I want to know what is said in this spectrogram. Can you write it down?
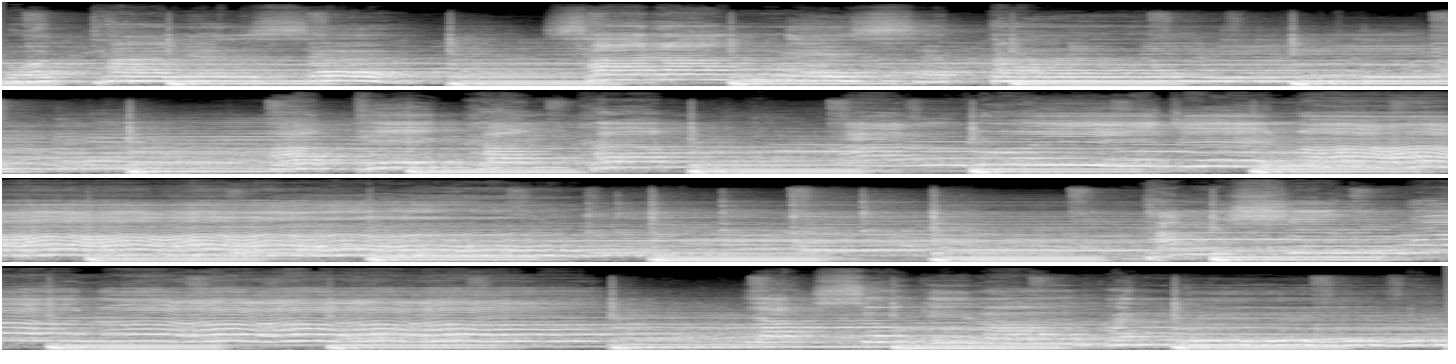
못하면서 사랑했었다. 앞이 캄캄 안 보이지만 그 한들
